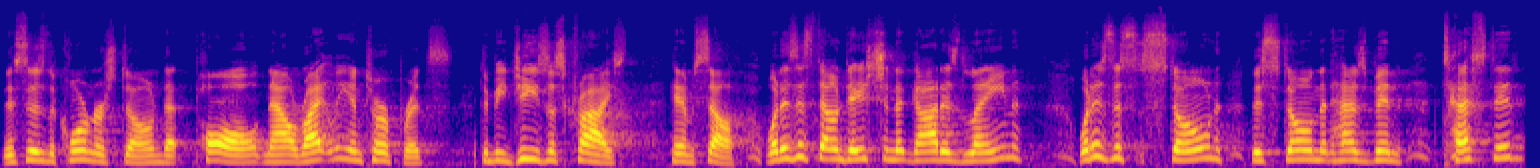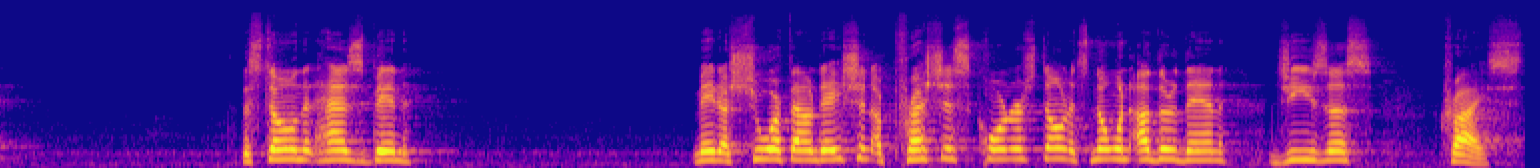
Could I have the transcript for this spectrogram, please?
This is the cornerstone that Paul now rightly interprets to be Jesus Christ himself. What is this foundation that God is laying? What is this stone? This stone that has been tested? The stone that has been made a sure foundation, a precious cornerstone. It's no one other than Jesus Christ.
